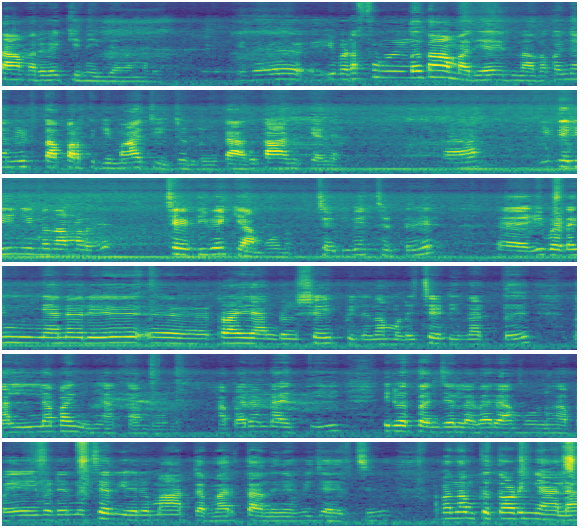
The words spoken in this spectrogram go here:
താമര വെക്കുന്നില്ല നമ്മൾ ഇത് ഇവിടെ ഫുള്ള് താമരയായിരുന്നു. അതൊക്കെ ഞാൻ എടുത്ത് അപ്പുറത്തേക്ക് മാറ്റിയിട്ടുണ്ട് കേട്ടോ അത് കാണിക്കാൻ ഇതിലിനി നമ്മൾ ചെടി വെക്കാൻ പോകണം ചെടി വെച്ചിട്ട് ഇവിടെ ഇങ്ങനെ ഒരു ട്രയാങ്കിൾ ഷേപ്പിൽ നമ്മൾ ചെടി നട്ട് നല്ല ഭംഗിയാക്കാൻ പോകണം അപ്പൊ രണ്ടായിരത്തി ഇരുപത്തഞ്ചല്ല വരാൻ പോണു. അപ്പൊ ഇവിടെ നിന്ന് ചെറിയൊരു മാറ്റം വരുത്താന്ന് ഞാൻ വിചാരിച്ചു. അപ്പൊ നമുക്ക് തുടങ്ങിയാലാ?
